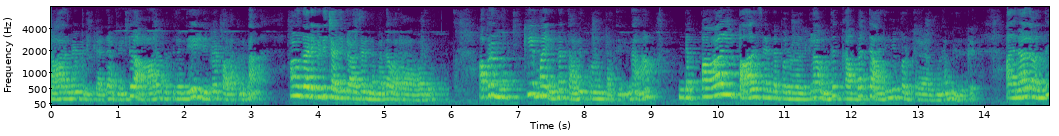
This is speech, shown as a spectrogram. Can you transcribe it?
காரமே பிடிக்காது அப்படின்ட்டு ஆரம்பத்துலேருந்தே இனிப்பே பழக்கணும்னா அவனுக்கு அடிக்கடி சளி காய்ச்சல் இந்த மாதிரிலாம் வர வரும். அப்புறம் முக்கியமாக என்ன தவிர்க்கணும்னு பார்த்தீங்கன்னா இந்த பால் பால் சேர்ந்த பொருள்களுக்கெல்லாம் வந்து கபத்தை அதிகப்படுத்துகிற குணம் இருக்கு. அதனால வந்து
